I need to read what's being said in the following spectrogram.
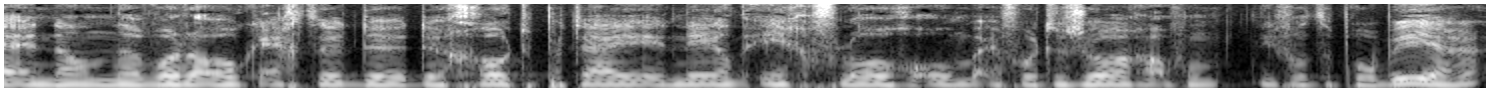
En dan eh, worden ook echt de, de grote partijen in Nederland ingevlogen om ervoor te zorgen, of om in ieder geval te proberen,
